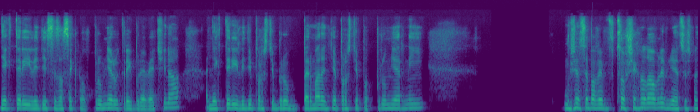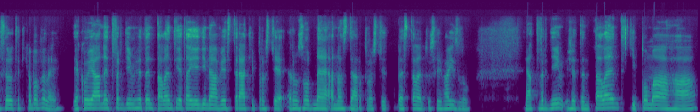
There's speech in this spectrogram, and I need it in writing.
některý lidi se zaseknou v průměru, kterých bude většina a některý lidi prostě budou permanentně prostě podprůměrný. Můžeme se bavit, co všechno to ovlivňuje, co jsme se do teďka bavili. Jako já netvrdím, že ten talent je ta jediná věc, která ti prostě rozhodne a nazdar, prostě bez talentu se v hajzlu. Já tvrdím, že ten talent ti pomáhá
